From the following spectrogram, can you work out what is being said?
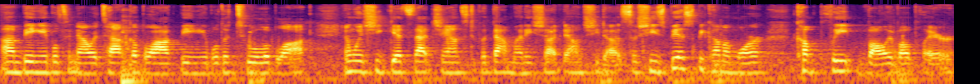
um, being able to now attack a block, being able to tool a block. And when she gets that chance to put that money shot down, she does. So she's just become a more complete volleyball player,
